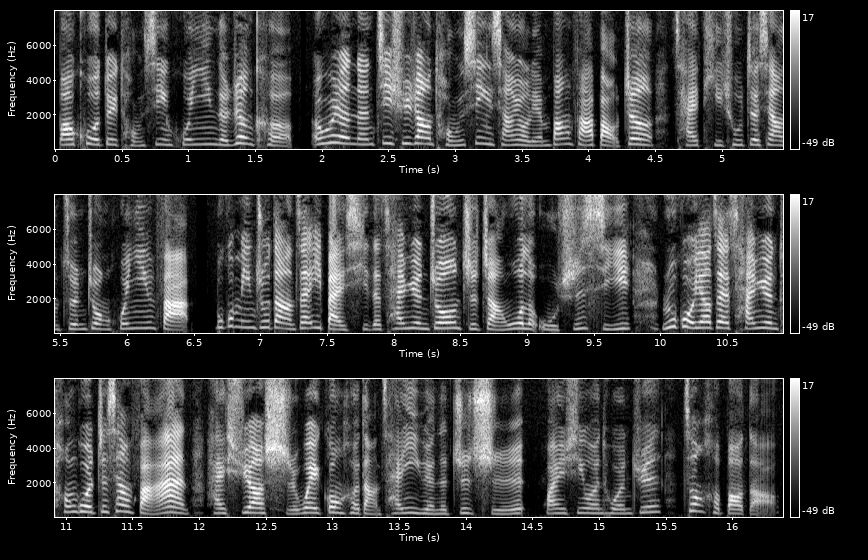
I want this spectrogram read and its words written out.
包括对同性婚姻的认可。而为了能继续让同性享有联邦法保证，才提出这项尊重婚姻法。不过，民主党在一百席的参院中只掌握了五十席，如果要在参院通过这项法案，还需要十位共和党参议员的支持。寰宇新闻图文君综合报道。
